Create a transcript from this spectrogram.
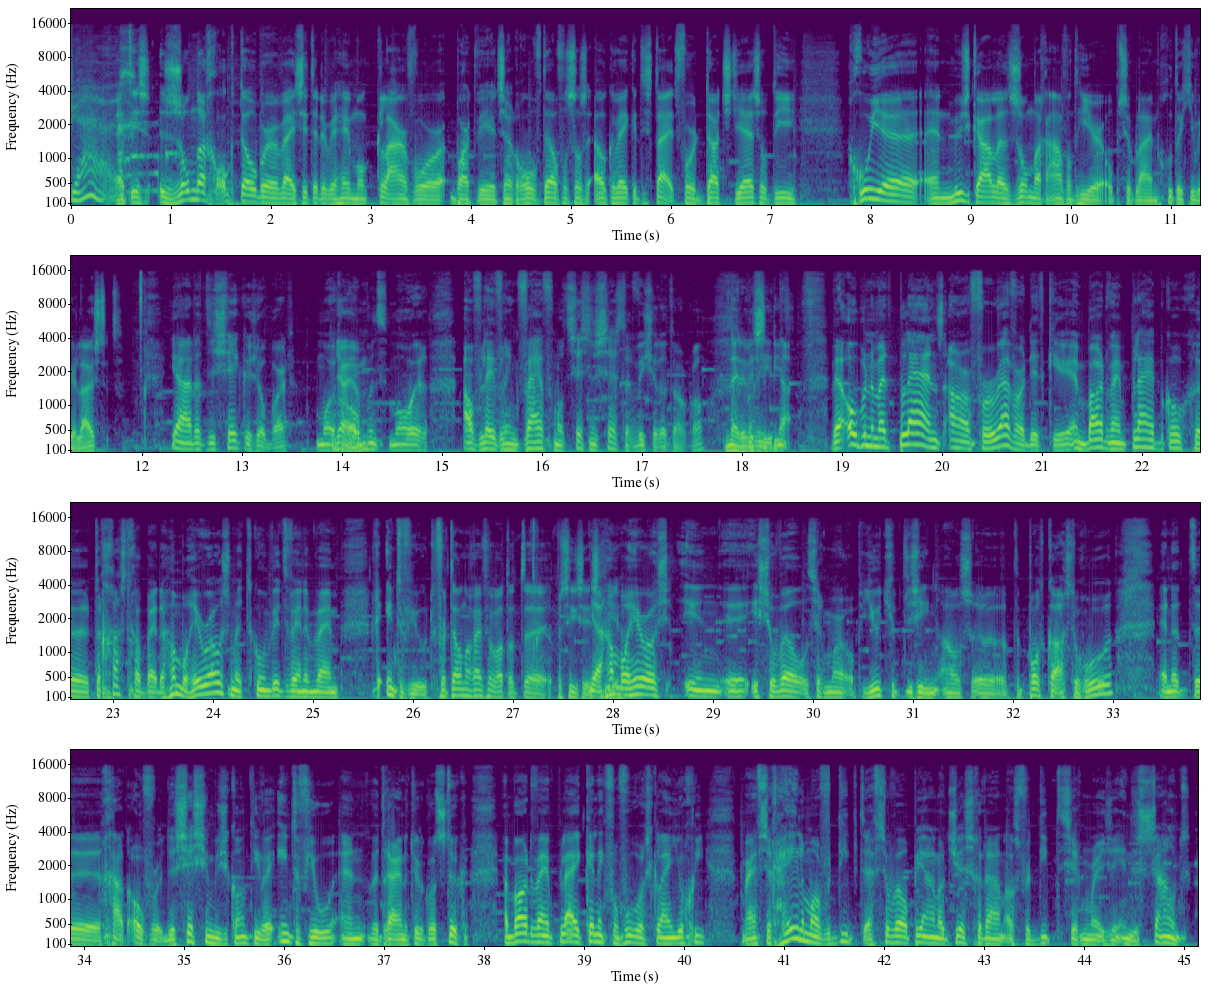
Jazz. Het is zondag oktober. Wij zitten er weer helemaal klaar voor. Bart Weerts en Rolf Delvels zoals elke week. Het is tijd voor Dutch Jazz op die goede en muzikale zondagavond hier op Sublime. Goed dat je weer luistert. Ja, dat is zeker zo, Bart. Mooi Ja, ja. geopend. Mooi. Aflevering 566, wist je dat ook al? Nee, dat wist ik niet. Nou, wij openen met Plans Are Forever dit keer. En Boudewijn Pleij heb ik ook eh, te gast gehad bij de Humble Heroes. Met Koen Witteveen hebben wij hem geïnterviewd. Vertel nog even wat het eh, precies is. Ja, hier. Humble Heroes in, eh, is zowel zeg maar, op YouTube te zien als op de podcast te horen. En dat gaat over de sessiemuzikant die wij interviewen. En we draaien natuurlijk wat stukken. En Boudewijn Pleij ken ik van vroeger als klein jochie. Maar hij heeft zich helemaal verdiept. Hij heeft zowel piano jazz gedaan als verdiept zeg maar, in de sound.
